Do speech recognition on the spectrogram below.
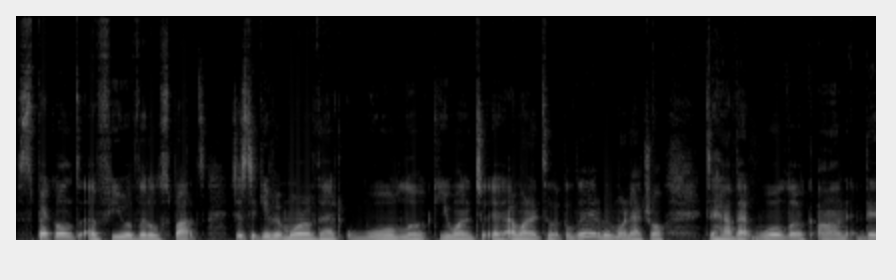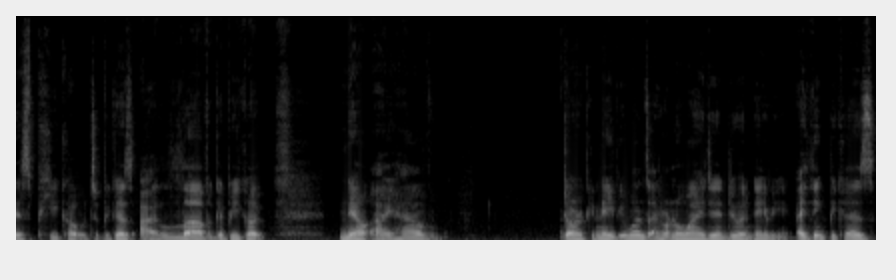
speckled a few of little spots just to give it more of that wool look. You wanted to uh, I wanted to look a little bit more natural to have that wool look on this pea coat because I love a good pea coat. Now I have dark navy ones. I don't know why I didn't do it navy. I think because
